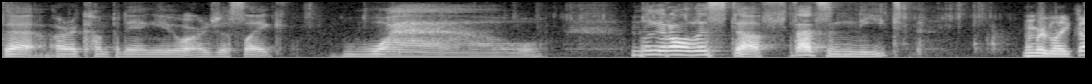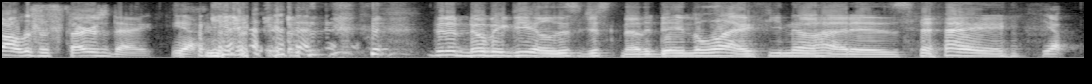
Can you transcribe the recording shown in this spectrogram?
that are accompanying you are just like, wow. Look at all this stuff. That's neat. And we're like, oh, this is Thursday. Yeah. Then no big deal. This is just another day in the life. You know how it is. Hey. Yep.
